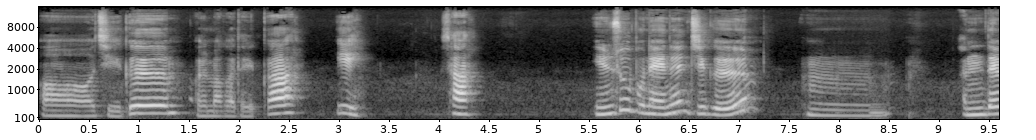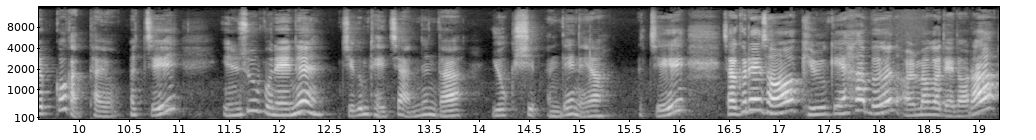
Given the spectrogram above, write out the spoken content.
어, 지금 얼마가 될까? 2, 4 인수분해는 지금 음, 안 될 것 같아요. 맞지? 인수분해는 지금 되지 않는다. 60 안 되네요. 맞지? 자, 그래서 기울기의 합은 얼마가 되더라?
